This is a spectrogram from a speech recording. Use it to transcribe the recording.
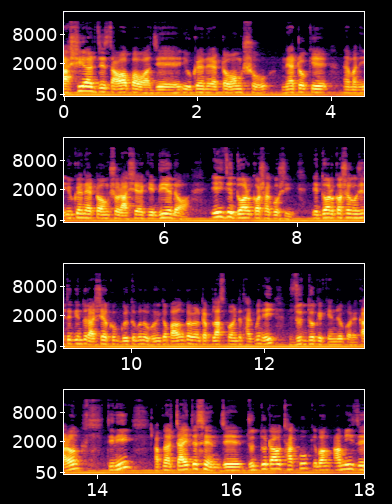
রাশিয়ার যে চাওয়া পাওয়া, যে ইউক্রেনের একটা অংশ, ন্যাটোকে মানে ইউক্রেনের একটা অংশ রাশিয়াকে দিয়ে দেওয়া, এই যে দর কষাকষি, এই দর কষাকষিতে কিন্তু রাশিয়া খুব গুরুত্বপূর্ণ ভূমিকা পালন করবে একটা প্লাস পয়েন্টে থাকবেন এই যুদ্ধকে কেন্দ্র করে। কারণ তিনি আপনার চাইতেছেন যে যুদ্ধটাও থাকুক এবং আমি যে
